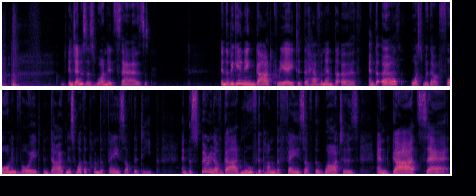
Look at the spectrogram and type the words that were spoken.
In Genesis 1, it says, In the beginning, God created the heaven and the earth, and the earth was without form and void, and darkness was upon the face of the deep and the Spirit of God moved upon the face of the waters, and God said,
